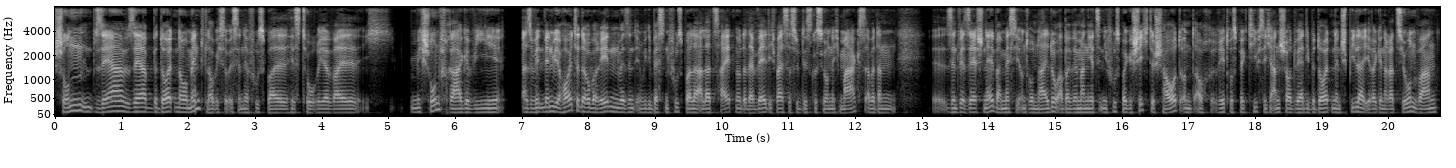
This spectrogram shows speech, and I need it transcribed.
schon sehr, sehr bedeutender Moment, glaube ich, so ist in der Fußballhistorie, weil ich mich schon frage, wie, also wenn, wenn wir heute darüber reden, wer sind irgendwie die besten Fußballer aller Zeiten oder der Welt, ich weiß, dass du die Diskussion nicht magst, aber dann äh, sind wir sehr schnell bei Messi und Ronaldo, aber wenn man jetzt in die Fußballgeschichte schaut und auch retrospektiv sich anschaut, wer die bedeutenden Spieler ihrer Generation waren,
